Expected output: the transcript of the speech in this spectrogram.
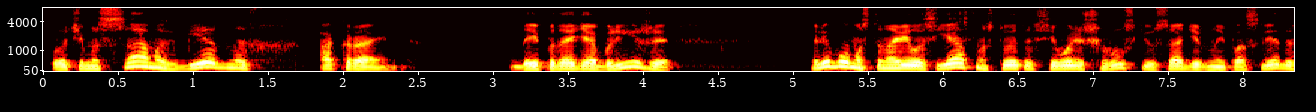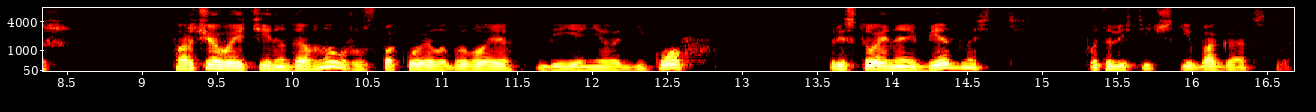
впрочем, из самых бедных окраинных. Да и подойдя ближе, любому становилось ясно, что это всего лишь русский усадебный последыш. Парчевая тина давно уже успокоила былое биение родников, пристойная бедность, фаталистические богатства.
